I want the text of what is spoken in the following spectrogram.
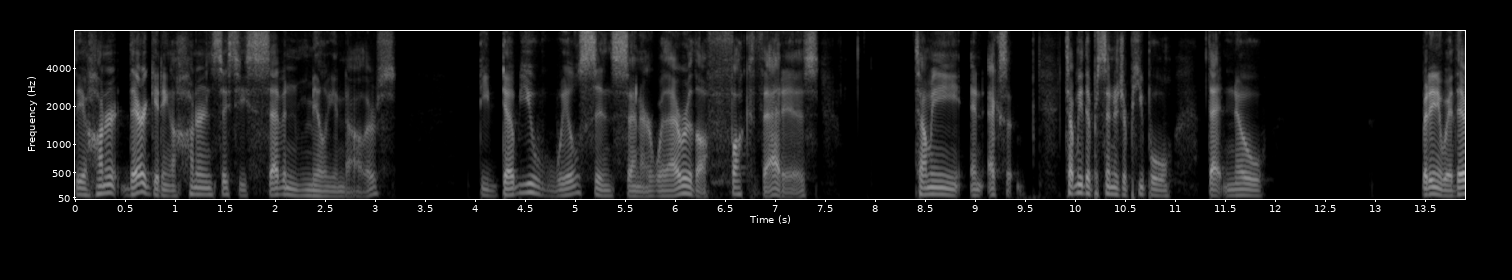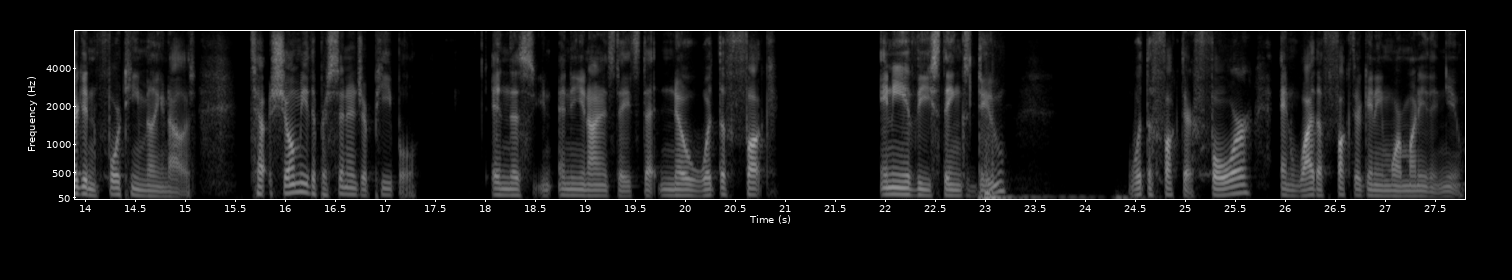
The 100. They're getting $167 million. The W. Wilson Center, whatever the fuck that is. Tell me an ex. Tell me the percentage of people that know. But anyway, they're getting $14 million tell, show me the percentage of people in this in the United States that know what the fuck any of these things do, what the fuck they're for, and why the fuck they're getting more money than you.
